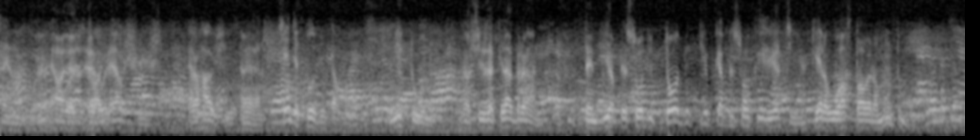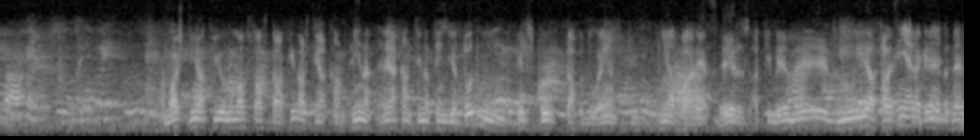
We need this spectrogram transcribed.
sendo, é, é, é, o raio-x. Era o raio-x. É. Tinha de tudo, então. de tudo. O raio-x aqui era grande. Atendia a pessoa de todo tipo que a pessoa queria tinha. Que era, o hospital era muito bom. Nós tínhamos aqui no nosso hospital, aqui nós tínhamos a cantina, né? a cantina atendia todo mundo, aqueles povos que estavam doentes, que tinha parentes deles, aqui mesmo eles não iam A cozinha era grande, né?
